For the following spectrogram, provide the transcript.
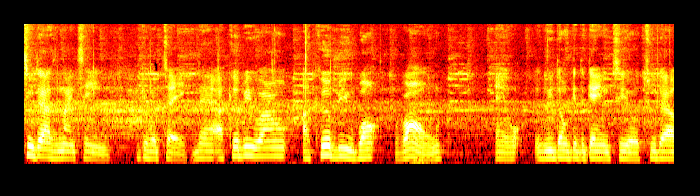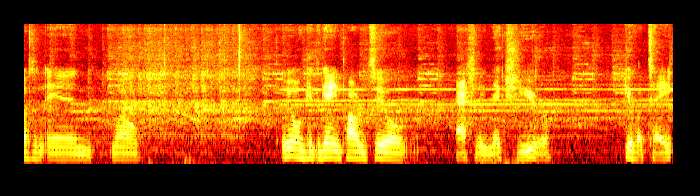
2019 give or take. Now I could be wrong. I could be wrong, and we don't get the game until 2000 and well, we don't get the game probably till actually next year, give or take.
